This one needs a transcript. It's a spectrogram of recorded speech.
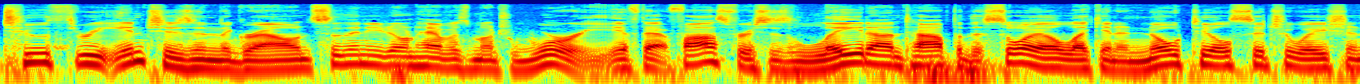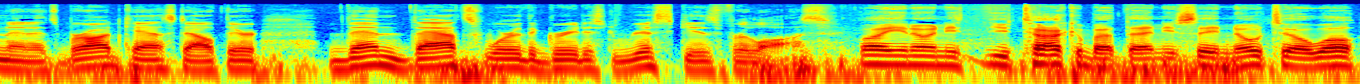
two, three inches in the ground so then you don't have as much worry. If that phosphorus is laid on top of the soil, like in a no-till situation and it's broadcast out there, then that's where the greatest risk is for loss. Well, you know, and you, you talk about that and you say no-till. Well,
